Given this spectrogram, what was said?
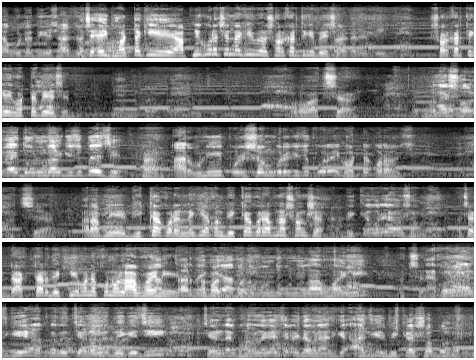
তাবুটা দিয়ে সাহায্য আচ্ছা এই ঘরটা কি আপনি করেছেন নাকি সরকার থেকে পেয়েছেন? সরকার থেকে এই ঘরটা পেয়েছেন? দিই। ও আচ্ছা। মানে সরকারি অনুদান কিছু পেয়েছে? হ্যাঁ। আর উনি পরিশ্রম করে কিছু করে এই ঘরটা করা হয়েছে। আচ্ছা। আর আপনি ভিক্ষা করেন নাকি? এখন ভিক্ষা করে আপনার সংসার? ভিক্ষা করে আমার সংসার। আচ্ছা ডাক্তার দেখিয়ে মানে কোনো লাভ হয়নি এখনও পর্যন্ত কোনো লাভ হয়নি। আচ্ছা। এখন আজকে আপনাদের চ্যানেলে দেখেছি চ্যানেলটা ভালো লেগেছে ওই দেখুন আজকে আজকের ভিক্ষার সম্বল দেখুন।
